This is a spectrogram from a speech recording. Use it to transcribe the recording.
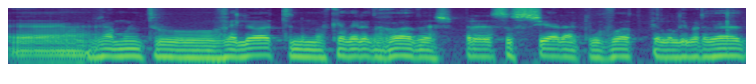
uh, já muito velhote, numa cadeira de rodas, para se associar àquele voto pela liberdade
